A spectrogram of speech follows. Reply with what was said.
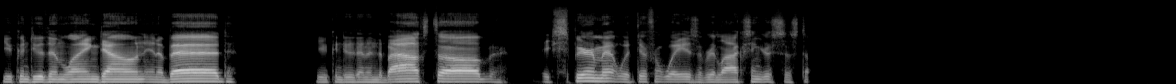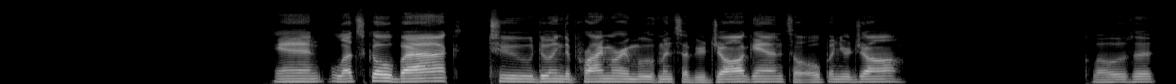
You can do them laying down in a bed. You can do them in the bathtub. Experiment with different ways of relaxing your system. And let's go back to doing the primary movements of your jaw again. So open your jaw, close it,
